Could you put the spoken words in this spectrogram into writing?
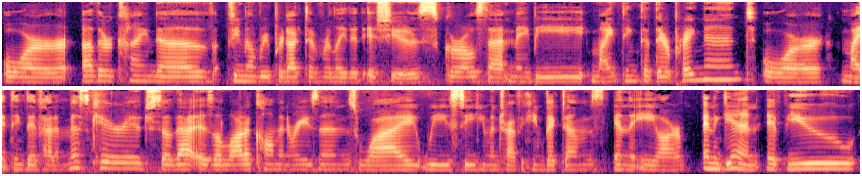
or other kind of female reproductive related issues. Girls that maybe might think that they're pregnant or might think they've had a miscarriage. So, that is a lot of common reasons why we see human trafficking victims in the ER. And again, if you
